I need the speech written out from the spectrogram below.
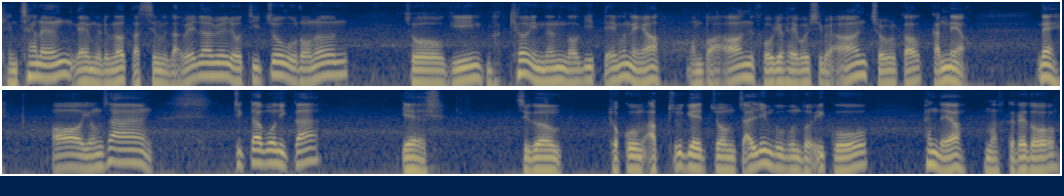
괜찮은 매물인 것 같습니다. 왜냐하면 요 뒤쪽으로는 저기 막혀 있는 거기 때문에요. 한번 고려해 보시면 좋을 것 같네요. 네, 어, 영상 찍다 보니까 예, 지금 조금 앞쪽에 좀 잘린 부분도 있고 한데요. 뭐 그래도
